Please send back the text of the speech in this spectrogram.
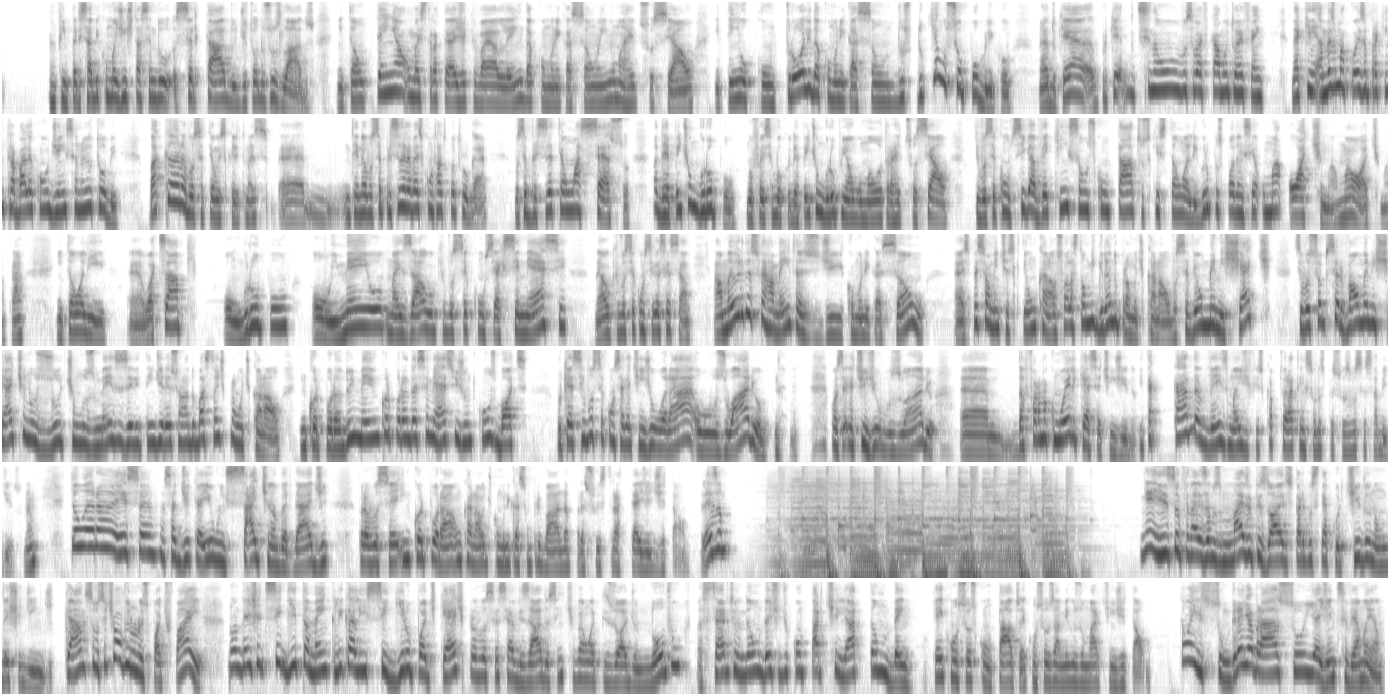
enfim, percebe como a gente está sendo cercado de todos os lados. Então, tenha uma estratégia que vai além da comunicação em uma rede social e tenha o controle da comunicação do, do que é o seu público, né? Do que é, porque senão você vai ficar muito refém. Né? Que a mesma coisa para quem trabalha com audiência no YouTube. Bacana você ter um inscrito, mas é, entendeu? Você precisa levar esse contato para outro lugar. Você precisa ter um acesso. Ah, de repente, um grupo no Facebook, de repente, um grupo em alguma outra rede social, que você consiga ver quem são os contatos que estão ali. Grupos podem ser uma ótima, uma ótima, tá? Então, ali, é, WhatsApp, ou um grupo, ou e-mail, mas algo que você consiga, SMS, né, o que você consiga acessar. A maioria das ferramentas de comunicação, é, especialmente as que tem um canal só, elas estão migrando para multicanal. Você vê o ManyChat, se você observar o ManyChat nos últimos meses, ele tem direcionado bastante para multicanal, incorporando e-mail, incorporando SMS junto com os bots. Porque assim você consegue atingir o, horário, o usuário, consegue atingir o usuário é, da forma como ele quer ser atingido. E tá cada vez mais difícil capturar a atenção das pessoas, você sabe disso, né? Então era essa, essa dica aí, um insight, na verdade, para você incorporar um canal de comunicação privada para sua estratégia digital. Beleza? E é isso, finalizamos mais um episódio. Espero que você tenha curtido. Não deixa de indicar. Se você estiver ouvindo no Spotify, não deixa de seguir também. Clica ali seguir o podcast para você ser avisado assim que tiver um episódio novo, tá certo? E não deixa de compartilhar também, ok? Com seus contatos, aí, com seus amigos do marketing digital. Então é isso, um grande abraço e a gente se vê amanhã.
